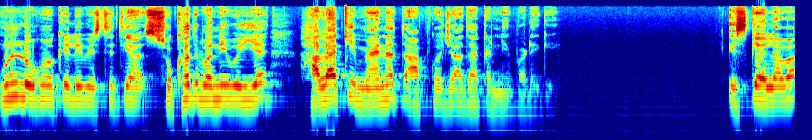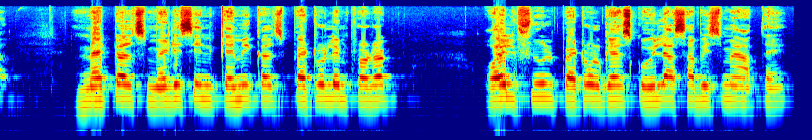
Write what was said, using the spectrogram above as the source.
उन लोगों के लिए भी स्थितियाँ सुखद बनी हुई है। हालाँकि मेहनत आपको ज़्यादा करनी पड़ेगी। इसके अलावा metals medicine chemicals petroleum product oil fuel petrol gas कोयला सब इसमें आते हैं।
